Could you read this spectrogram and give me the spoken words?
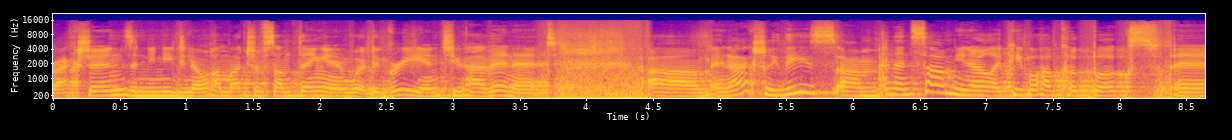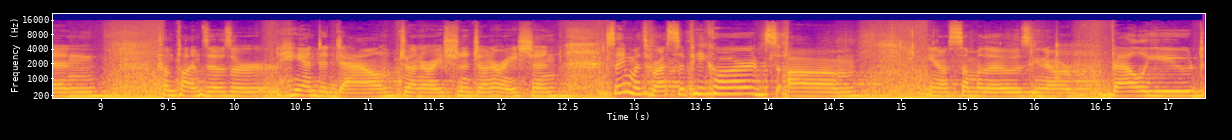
directions and you need to know how much of something and what ingredients you have in it. Um, and actually these, um, and then some, you know, like people have cookbooks and sometimes those are handed down generation to generation. Same with recipe cards. Um, you know, some of those, you know, are valued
